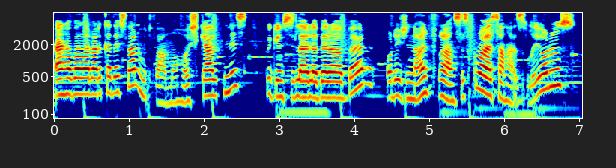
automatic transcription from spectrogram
Merhabalar arkadaşlar, mutfağıma hoş geldiniz. Bugün sizlerle beraber orijinal Fransız kruvasan hazırlıyoruz.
